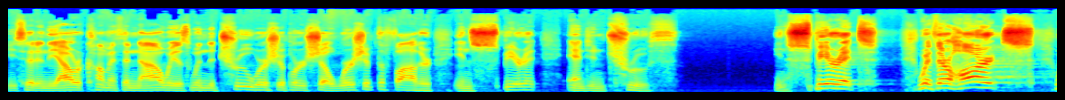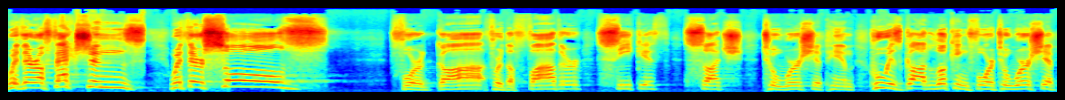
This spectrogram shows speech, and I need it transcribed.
he said, And the hour cometh, and now is, when the true worshipers shall worship the Father in spirit and in truth. In spirit, with their hearts, with their affections, with their souls. For God, for the Father seeketh such to worship him. Who is God looking for to worship?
